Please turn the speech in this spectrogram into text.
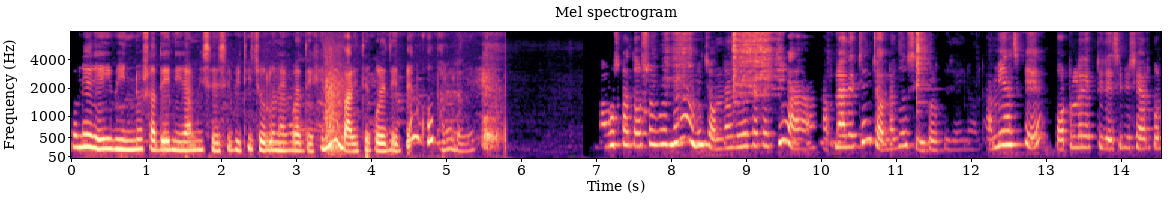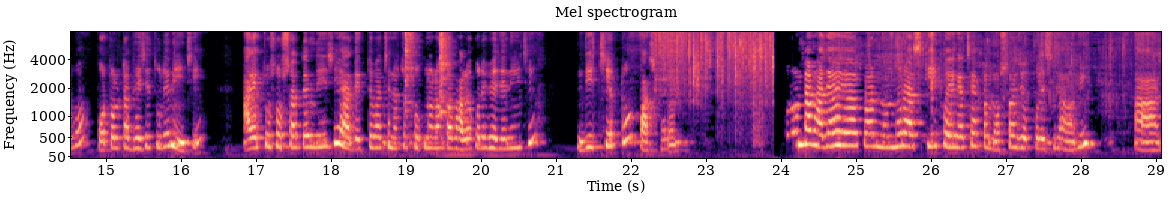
পটলের এই ভিন্ন স্বাদে নিরামিষ রেসিপিটি চলুন একবার দেখে নিন, বাড়িতে করে দেখবেন, খুব ভালো লাগে। নমস্কার দর্শক বন্ধুরা, আমি চন্দ্রাগ্রহ চ্যাটার্জি আপনারা দেখছেন চন্দ্রাগ্রহ সিম্পল কুজাইন আমি আজকে পটলের একটি রেসিপি শেয়ার করব। পটলটা ভেজে তুলে নিয়েছি। আর একটু সর্ষার তেল দিয়েছি, আর দেখতে পাচ্ছেন একটা শুকনো লঙ্কা ভালো করে ভেজে নিয়েছি। দিচ্ছি একটু পাঁচফোড়ন ফোড়নটা ভাজা হয়ে যাওয়ার পর বন্ধুরা স্কিপ হয়ে গেছে, একটা মশলা যোগ করেছিলাম আমি। আর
